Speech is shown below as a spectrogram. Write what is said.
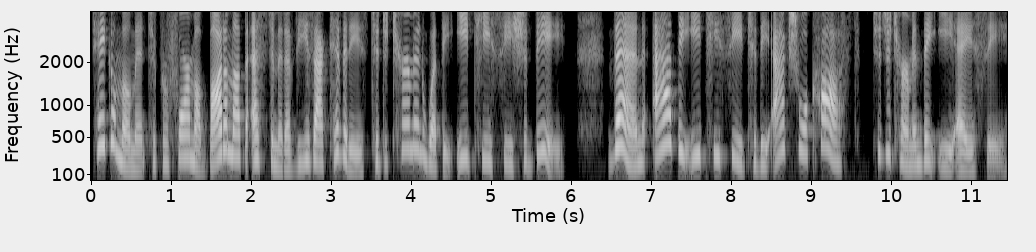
Take a moment to perform a bottom up estimate of these activities to determine what the ETC should be. Then add the ETC to the actual cost to determine the EAC.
